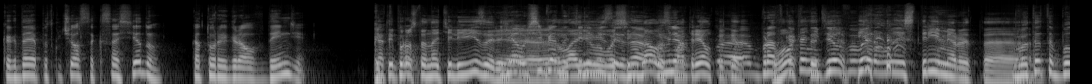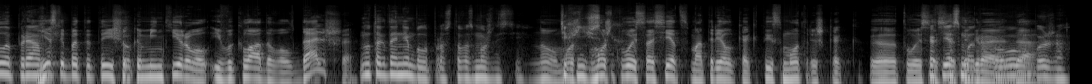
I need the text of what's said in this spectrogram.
Когда я подключался к соседу, который играл в Дэнди. И Как ты то- просто на телевизоре Я у себя э, на ловил его телевизоре, да, сигнал у и меня, смотрел, как э, это. брат Вот как-то они делал, пер- первые стримеры-то. Вот это было прям... Если бы это ты еще комментировал и выкладывал дальше, Ну, тогда не было просто возможностей. ну, может, может, твой сосед смотрел, как ты смотришь, как э, твой Как я сосед смотрю, играет. о, да. боже.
